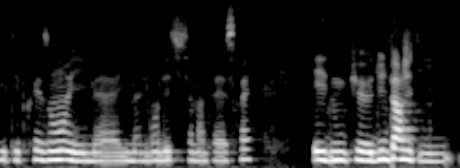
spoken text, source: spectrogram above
il était présent et il m'a, demandé si ça m'intéresserait. Et donc, euh, d'une part, j'étais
